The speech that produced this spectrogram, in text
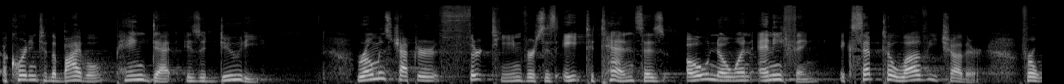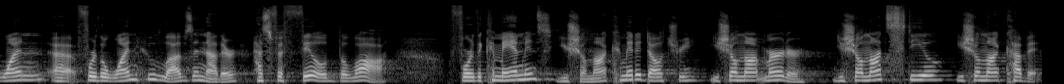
according to the Bible, paying debt is a duty. Romans chapter 13, verses 8 to 10 says, Owe no one anything except to love each other. For, one, uh, for the one who loves another has fulfilled the law. For the commandments, you shall not commit adultery, you shall not murder, you shall not steal, you shall not covet,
